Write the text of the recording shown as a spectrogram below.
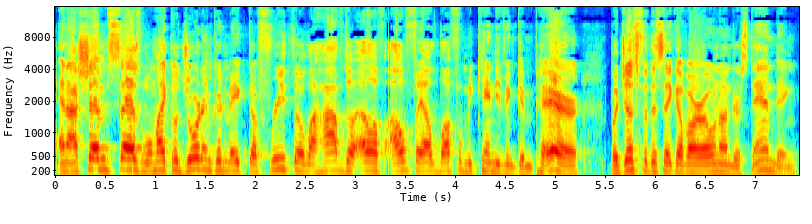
and Hashem says, well, Michael Jordan could make the free throw, lahavdo elf alfei alaf, and we can't even compare. But just for the sake of our own understanding,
